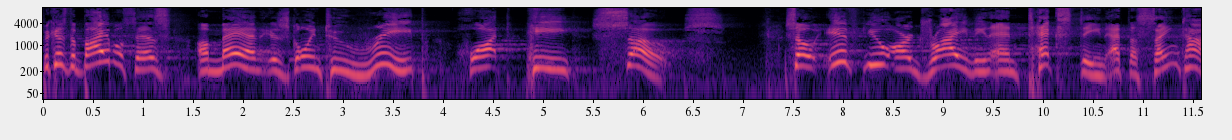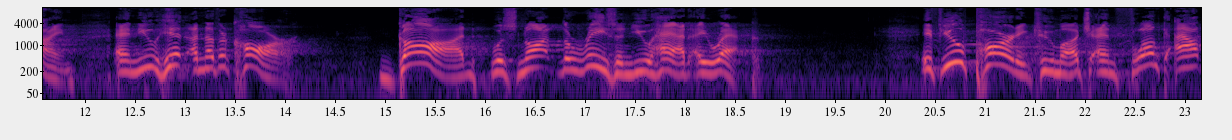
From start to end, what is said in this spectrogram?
Because the Bible says a man is going to reap what he sows. So if you are driving and texting at the same time and you hit another car, God was not the reason you had a wreck. If you party too much and flunk out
